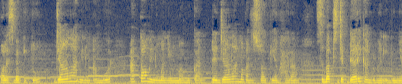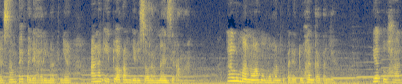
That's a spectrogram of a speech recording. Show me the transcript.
Oleh sebab itu, janganlah minum anggur atau minuman yang memabukkan dan janganlah makan sesuatu yang haram sebab sejak dari kandungan ibunya sampai pada hari matinya anak itu akan menjadi seorang nazir Allah. Lalu Manoah memohon kepada Tuhan katanya, Ya Tuhan,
